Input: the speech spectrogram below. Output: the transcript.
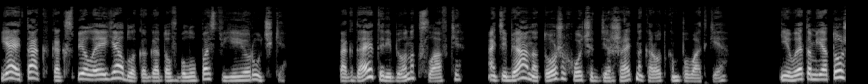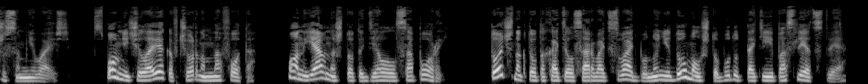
Я и так, как спелое яблоко, готов был упасть в ее ручки. Тогда это ребенок Славки, а тебя она тоже хочет держать на коротком поводке. И в этом я тоже сомневаюсь. Вспомни человека в черном на фото. Он явно что-то делал с опорой. Точно кто-то хотел сорвать свадьбу, но не думал, что будут такие последствия.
